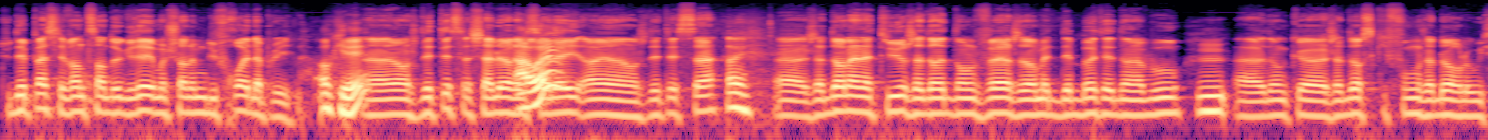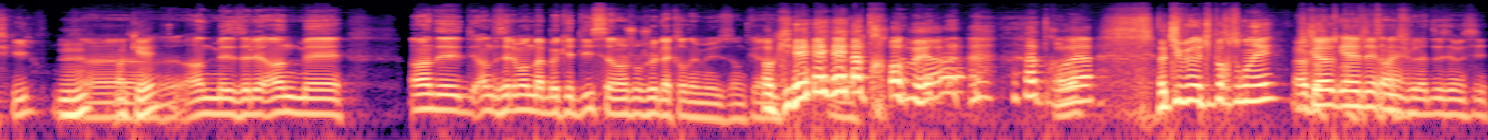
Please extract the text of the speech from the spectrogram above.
tu dépasses les 25 degrés. Moi, je suis un homme du froid et de la pluie. Ok. Euh, non, je déteste la chaleur et Ah le ouais soleil. Ouais, non, je déteste ça. Ouais. Euh, j'adore la nature, j'adore être dans le verre, j'adore mettre des bottes et être dans la boue. Mm. Euh, donc, euh, j'adore ce qu'ils font, j'adore le whisky. Euh, Ok. Un, de mes, un, de mes, un, des, un des éléments de ma bucket list, c'est un jour jouer de la cornemuse. Donc, Ok, trop bien. trop Voilà. bien. Tu, veux, tu peux retourner Ah, que- retourne- ouais. putain, tu veux la deuxième aussi.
